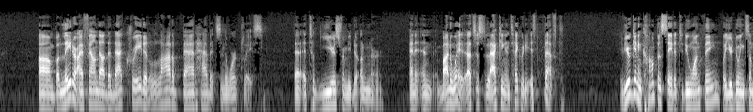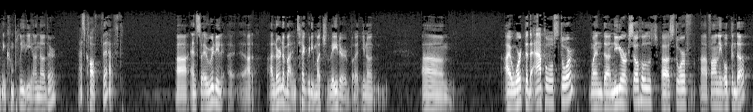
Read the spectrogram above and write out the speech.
Um, but later I found out that that created a lot of bad habits in the workplace that it took years for me to unlearn. And, and by the way, that's just lacking integrity. It's theft. If you're getting compensated to do one thing, but you're doing something completely another, that's called theft. Uh, and so it really, uh, uh I learned about integrity much later, but you know, um, I worked at the Apple store when the New York Soho uh, store uh, finally opened up,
